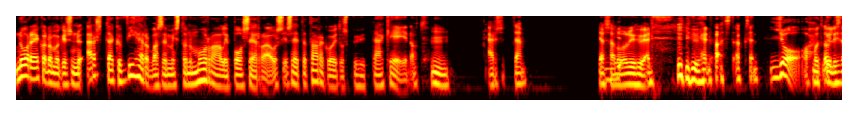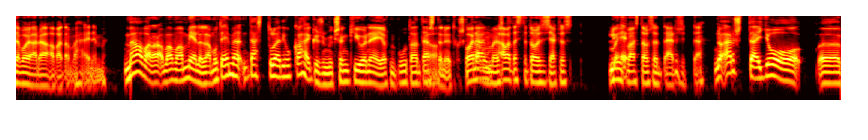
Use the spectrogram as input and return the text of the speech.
nuori ekonomi on kysynyt, ärsyttääkö vihervasemmiston moraaliposeraus ja se, että tarkoitus pyhittää keinot? Mm. Ärsyttää, jos haluaa lyhyen, lyhyen vastauksen. Joo. Mutta no, kyllä sitä voidaan avata vähän enemmän. Mä avaan vaan mielellään, mutta ei me, tästä tulee niinku kahden kysymyksen Q&A, jos me puhutaan tästä Joo. nyt. Koska Voidaan mielestä- avata sitä toisessa jaksossa. Lyhyt en- vastaus on, että ärsyttää. No ärsyttää joo. Ö,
